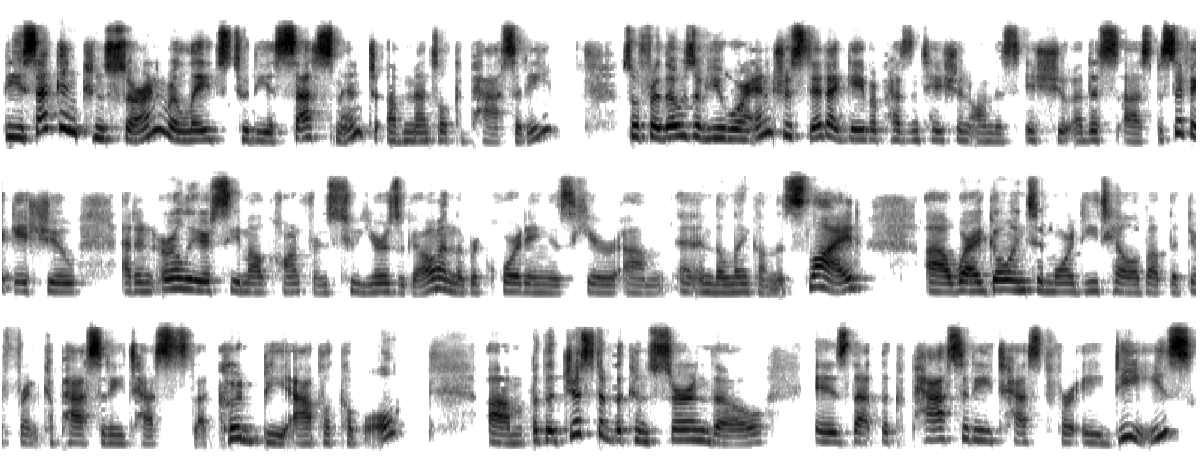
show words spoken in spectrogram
The second concern relates to the assessment of mental capacity. So for those of you who are interested, I gave a presentation on this issue, uh, this uh, specific issue at an earlier CML conference two years ago, and the recording is here um, in the link on the slide, uh, where I go into more detail about the different capacity tests that could be applicable. Um, but the gist of the concern, though, is that the capacity test for ADs,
